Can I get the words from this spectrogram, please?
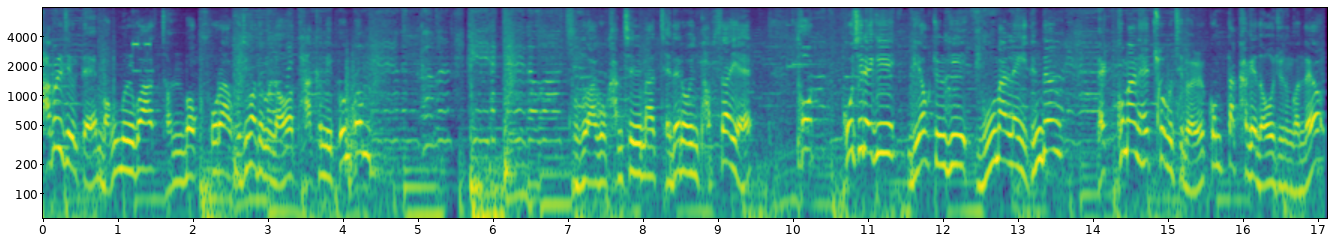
밥을 지을 때 먹물과 전복, 소라, 오징어 등을 넣어 다크미 뿜뿜 구수하고 감칠맛 제대로인 밥 사이에 톳, 꼬시래기, 미역줄기, 무말랭이 등등 매콤한 해초 무침을 꼼딱하게 넣어주는 건데요.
